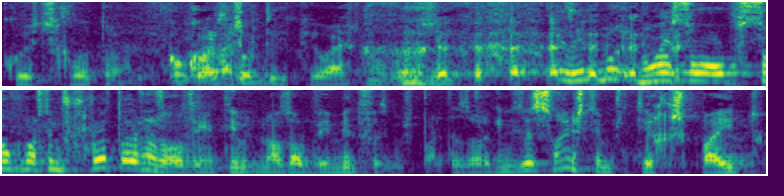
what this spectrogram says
com estes relatórios. Concordo contigo. Que eu acho que não vejo. dizer, não, não, é só a obsessão que nós temos com os relatórios. Nós obviamente, nós, obviamente, fazemos parte das organizações, temos de ter respeito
